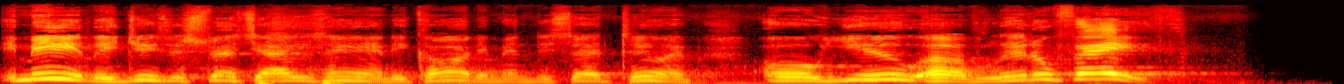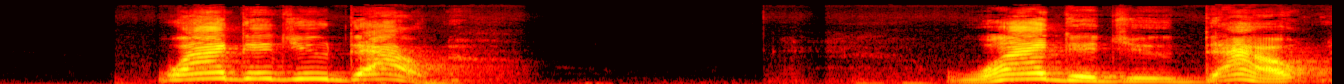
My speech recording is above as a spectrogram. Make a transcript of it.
Immediately, Jesus stretched out his hand. He caught him and he said to him, O you of little faith, why did you doubt? Why did you doubt?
